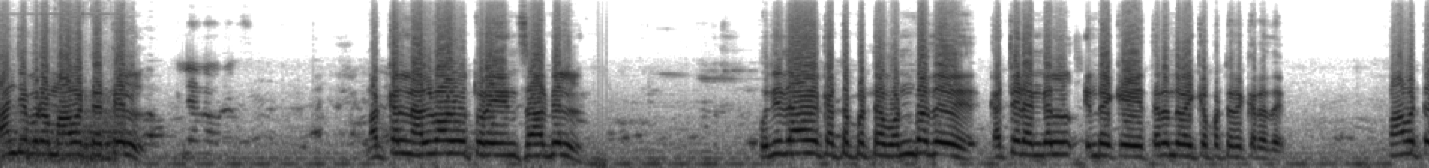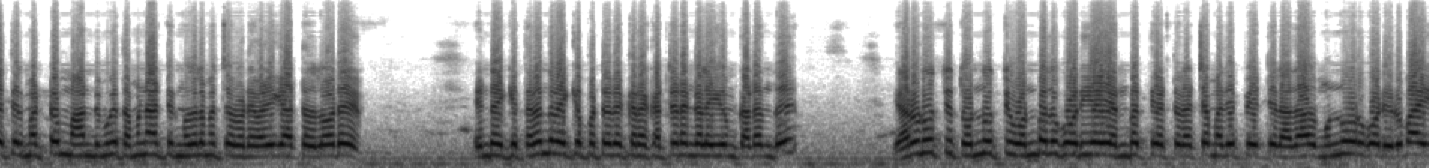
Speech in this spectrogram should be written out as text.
காஞ்சிபுரம் மாவட்டத்தில் மக்கள் நல்வாழ்வுத்துறையின் சார்பில் புதிதாக கட்டப்பட்ட ஒன்பது கட்டிடங்கள் இன்றைக்கு திறந்து வைக்கப்பட்டிருக்கிறது. மாவட்டத்தில் மட்டும் மாண்புமிகு தமிழ்நாட்டின் முதலமைச்சருடைய வழிகாட்டுதலோடு இன்றைக்கு திறந்து வைக்கப்பட்டிருக்கிற கட்டிடங்களையும் கடந்து இருநூத்தி தொண்ணூத்தி ஒன்பது கோடியே எண்பத்தி எட்டு லட்சம் மதிப்பீட்டில் அதாவது முன்னூறு கோடி ரூபாய்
